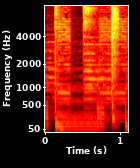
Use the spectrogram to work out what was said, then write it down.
Música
